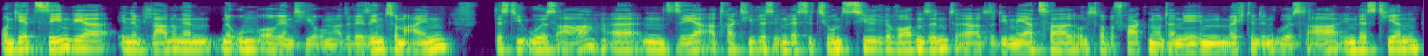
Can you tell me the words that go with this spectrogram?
Und jetzt sehen wir in den Planungen eine Umorientierung. Also wir sehen zum einen, dass die USA äh, ein sehr attraktives Investitionsziel geworden sind. Äh, also die Mehrzahl unserer befragten Unternehmen möchte in den USA investieren.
